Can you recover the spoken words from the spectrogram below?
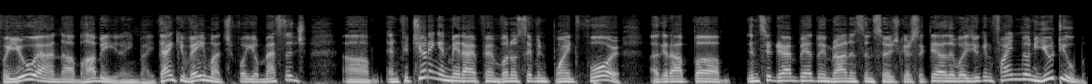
for you and uh, Bhabhi Rahim bhai. Thank you very much for your message um, and for tuning in Mera FM 107.4. अगर आप इंस्टाग्राम पे है तो इमरान हसन सर्च कर सकते हैं otherwise you can find me on YouTube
